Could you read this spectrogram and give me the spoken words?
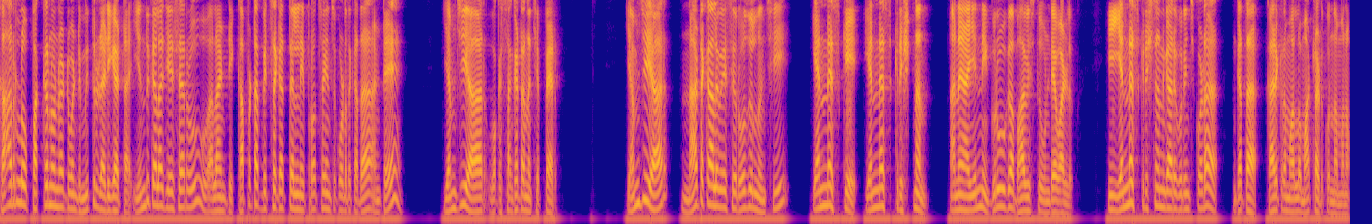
కారులో పక్కనున్నటువంటి మిత్రుడు అడిగాట ఎందుకలా చేశారు? అలాంటి కపట బిచ్చగత్తెల్ని ప్రోత్సహించకూడదు కదా అంటే ఎంజీఆర్ ఒక సంఘటన చెప్పారు. ఎంజీఆర్ నాటకాలు వేసే రోజుల నుంచి ఎన్ఎస్కే ఎన్ఎస్ కృష్ణన్ అనే ఆయన్ని గురువుగా భావిస్తూ ఉండేవాళ్ళు ఈ ఎన్ఎస్ కృష్ణన్ గారి గురించి కూడా గత కార్యక్రమాల్లో మాట్లాడుకున్నాం మనం.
